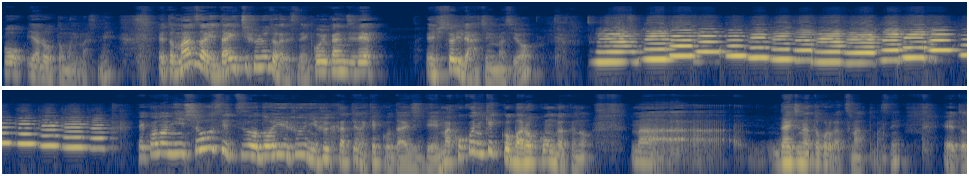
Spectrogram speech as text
をやろうと思いますね。えっ、と、まずは第1フルートがですね、こういう感じで、え一人で始めますよ。で、この2小節をどういう風に吹くかっていうのは結構大事で、まあ、ここに結構バロック音楽の、まあ、大事なところが詰まってますね。えっ、ー、と、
